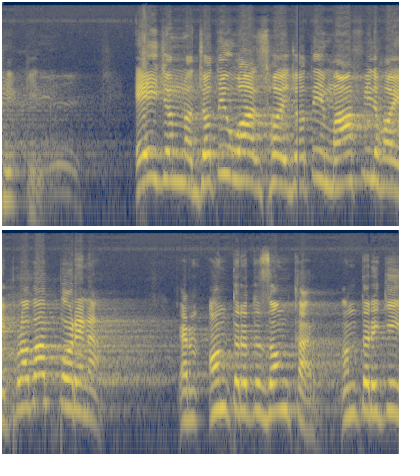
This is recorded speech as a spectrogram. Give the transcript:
ঠিক কিনা এই জন্য যতই ওয়াজ হয়, যতই মাহফিল হয়, প্রভাব পড়ে না। কারণ অন্তরে তো জঙ্কার অন্তরে কি?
